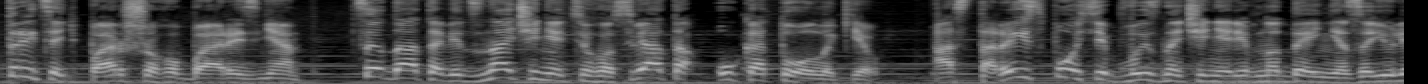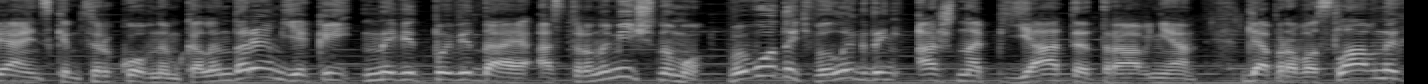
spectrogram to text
31 березня. Це дата відзначення цього свята у католиків. А старий спосіб визначення рівнодення за юліанським церковним календарем, який не відповідає астрономічному, виводить Великдень аж на 5 травня для православних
